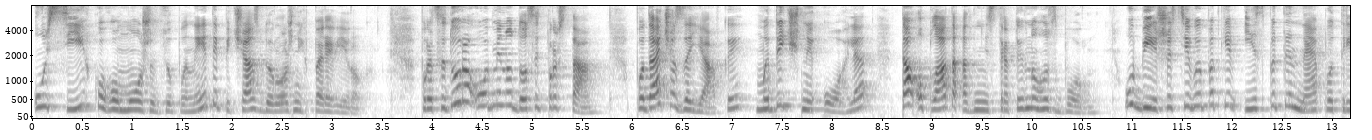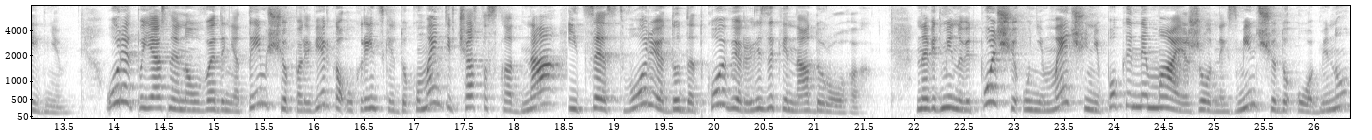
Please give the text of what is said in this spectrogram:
усіх, кого можуть зупинити під час дорожніх перевірок. Процедура обміну досить проста: подача заявки, медичний огляд та оплата адміністративного збору. У більшості випадків іспити не потрібні. Уряд пояснює нововведення тим, що перевірка українських документів часто складна і це створює додаткові ризики на дорогах. На відміну від Польщі, у Німеччині поки немає жодних змін щодо обміну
